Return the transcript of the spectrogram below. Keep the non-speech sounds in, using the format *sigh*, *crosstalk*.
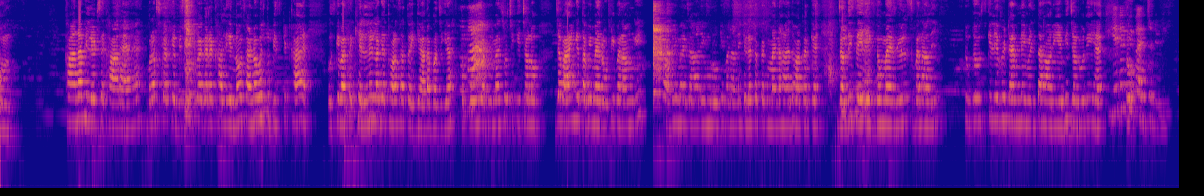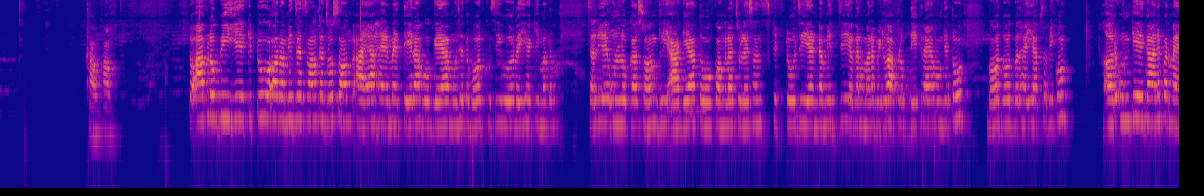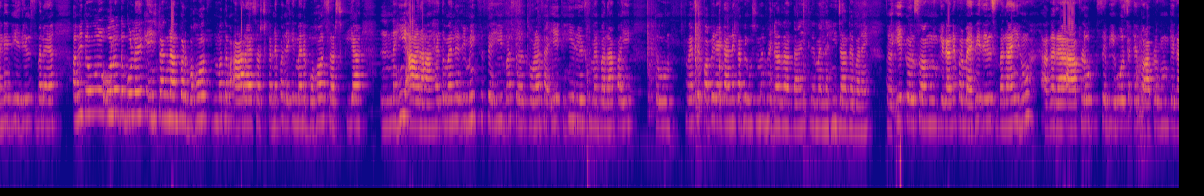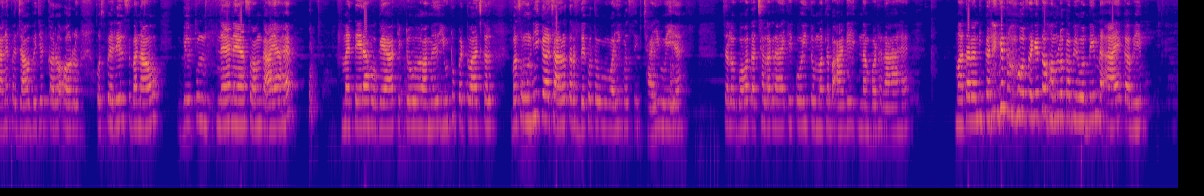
खाना भी लेट से खा रहे हैं। ब्रश करके बिस्किट वगैरह खा लिए। नौ, साढ़े नौ बजे तो बिस्किट खाए। उसके बाद से खेलने लगे थोड़ा सा तो ग्यारह बज गया। तो कोई अभी मैं सोची कि चलो जब आएँगे तभी मैं रोटी बनाऊँगी। तो अभी मैं जा रही हूँ रोटी बनाने के लिए। तब तक मैं नहा धोवा करके जल्दी से एक दो मैं रील्स बना ली क्योंकि उसके लिए भी टाइम नहीं मिलता है और ये भी ज़रूरी है। तो खाओ खाओ। तो आप लोग भी ये किट्टू और अमित जायसवाल का जो सॉन्ग आया है मैं तेरा हो गया मुझे तो बहुत खुशी हो रही है कि मतलब चलिए उन लोग का सॉन्ग भी आ गया तो कॉन्ग्रेचुलेसन्स किट्टू जी एंड अमित जी। अगर हमारा वीडियो आप लोग देख रहे होंगे तो बहुत बहुत बधाई आप सभी को। और उनके गाने पर मैंने भी रील्स बनाया। अभी तो वो लोग तो बोल रहे हैं कि इंस्टाग्राम पर बहुत मतलब आ रहा है सर्च करने पर, लेकिन मैंने बहुत सर्च किया, नहीं आ रहा है। तो मैंने रिमिक्स से ही बस थोड़ा सा एक ही रील्स में बना पाई। तो वैसे कॉपीराइट आने का भी उसमें भी डर रहता है, इसलिए मैं नहीं ज़्यादा बनाई। तो एक सॉन्ग उनके गाने पर मैं भी रील्स बनाई हूँ। अगर आप लोग से भी हो सके तो आप लोग उनके गाने पर जाओ विज़िट करो और उस पर रील्स बनाओ। बिल्कुल नया नया सॉन्ग आया है। मैं तेरा हो गया, किट्टू हमें यूट्यूब पर तो आजकल बस उन्हीं का चारों तरफ़ देखो तो वही बस छाई हुई है। चलो, बहुत अच्छा लग रहा है कि कोई तो मतलब आगे इतना बढ़ रहा है। माता रानी करेंगे तो हो सके तो हम लोग का भी वो दिन आए कभी।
